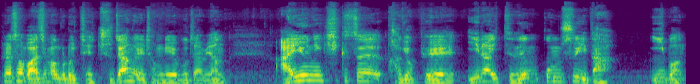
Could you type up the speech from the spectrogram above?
그래서 마지막으로 제 주장을 정리해보자면 아이오닉 6 가격표의 이라이트는 꼼수이다. 2번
